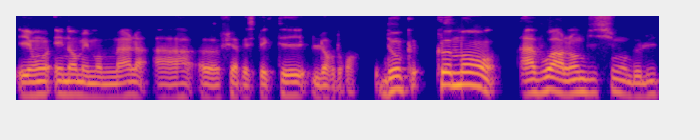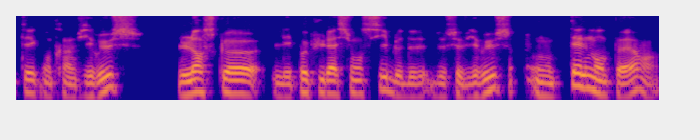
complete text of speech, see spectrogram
et ont énormément de mal à euh, faire respecter leurs droits. Donc, comment avoir l'ambition de lutter contre un virus lorsque les populations cibles de, de, ce virus ont tellement peur,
